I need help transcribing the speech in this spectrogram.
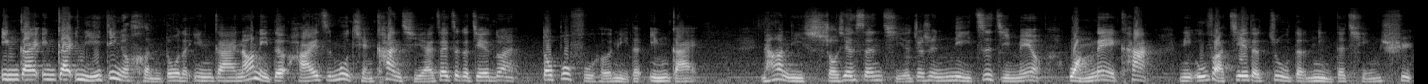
应该应该，你一定有很多的应该。然后你的孩子目前看起来在这个阶段都不符合你的应该。然后你首先升起的就是你自己没有往内看，你无法接得住的你的情绪，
